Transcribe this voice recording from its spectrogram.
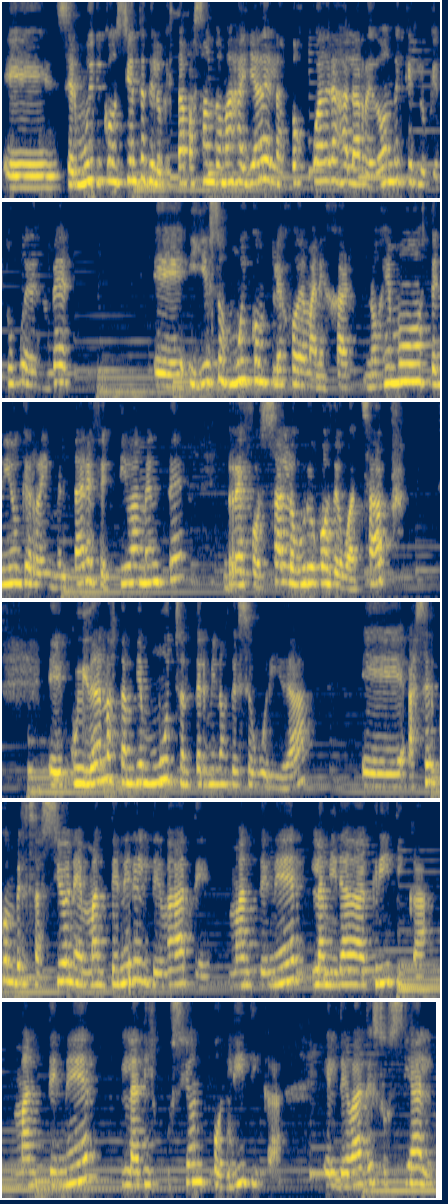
Eh, ser muy conscientes de lo que está pasando más allá de las dos cuadras a la redonda, que es lo que tú puedes ver. Eh, y eso es muy complejo de manejar. Nos hemos tenido que reinventar efectivamente, reforzar los grupos de WhatsApp, eh, cuidarnos también mucho en términos de seguridad, eh, hacer conversaciones, mantener el debate, mantener la mirada crítica, mantener la discusión política, el debate social.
